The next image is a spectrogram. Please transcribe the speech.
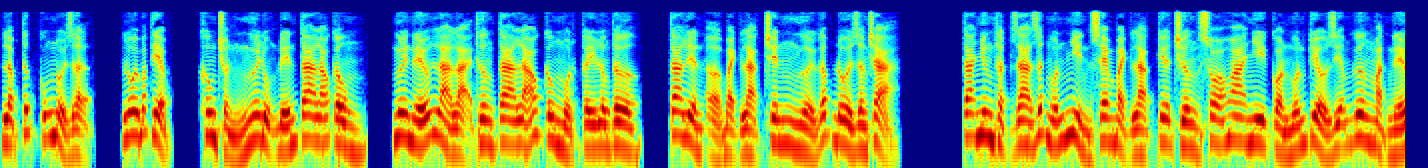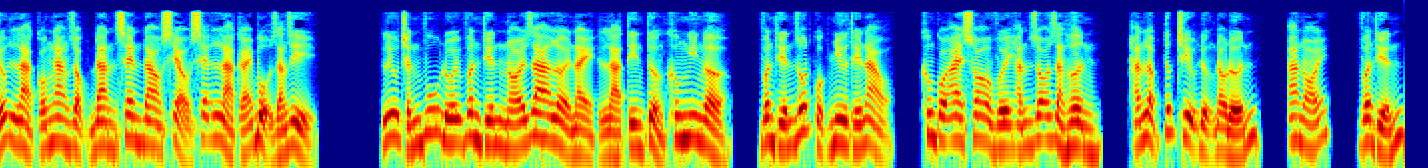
lập tức cũng nổi giận, lôi bác tiệp, không chuẩn ngươi đụng đến ta lão công, ngươi nếu là lại thương ta lão công một cây lông tơ, ta liền ở bạch lạc trên người gấp đôi dâng trả. Ta nhưng thật ra rất muốn nhìn xem bạch lạc kia trương so hoa nhi còn muốn kiểu diễm gương mặt nếu là có ngang dọc đan sen đao xẻo sẽ là cái bộ dáng gì. Lưu Trấn Vũ đối Vân Thiến nói ra lời này là tin tưởng không nghi ngờ, Vân Thiến rốt cuộc như thế nào, không có ai so với hắn rõ ràng hơn, hắn lập tức chịu đựng đau đớn, A nói, Vân Thiến,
